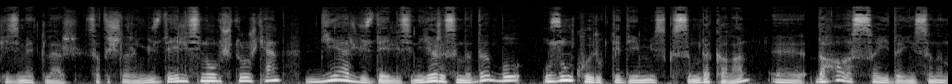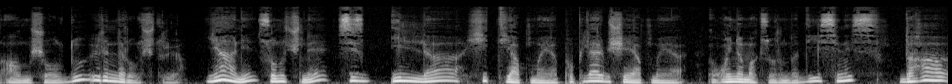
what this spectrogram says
hizmetler satışların %50'sini oluştururken diğer %50'sini yarısını da bu uzun kuyruk dediğimiz kısımda kalan e, daha az sayıda insanın almış olduğu ürünler oluşturuyor. Yani sonuç ne? Siz illa hit yapmaya, popüler bir şey yapmaya oynamak zorunda değilsiniz. Daha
